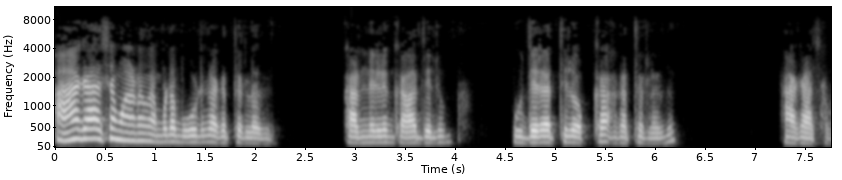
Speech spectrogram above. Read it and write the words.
ആകാശമാണ് നമ്മുടെ ബോഡിനകത്തുള്ളത് കണ്ണിലും കാതിലും ഉദരത്തിലും ഒക്കെ അകത്തുള്ളത് ആകാശം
